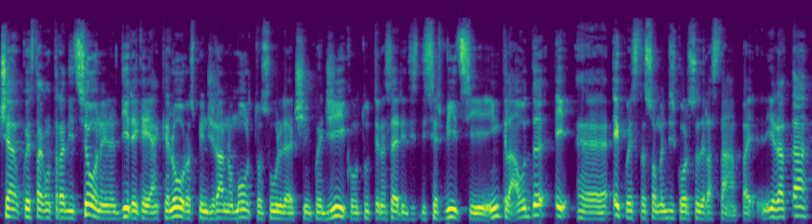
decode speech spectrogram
c'è questa contraddizione nel dire che anche loro spingeranno molto sul 5G con tutta una serie di, di servizi in cloud e, eh, e questo insomma è il discorso della stampa. In realtà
